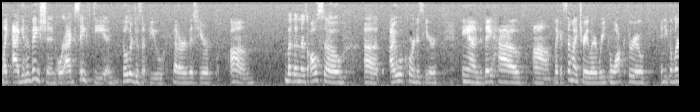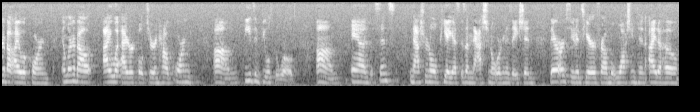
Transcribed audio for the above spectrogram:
like ag innovation or ag safety, and those are just a few that are this year. Um, but then there's also uh, Iowa Corn is here, and they have um, like a semi trailer where you can walk through and you can learn about Iowa corn and learn about Iowa agriculture and how corn um, feeds and fuels the world. Um, and since National PAS is a national organization, there are students here from Washington, Idaho,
